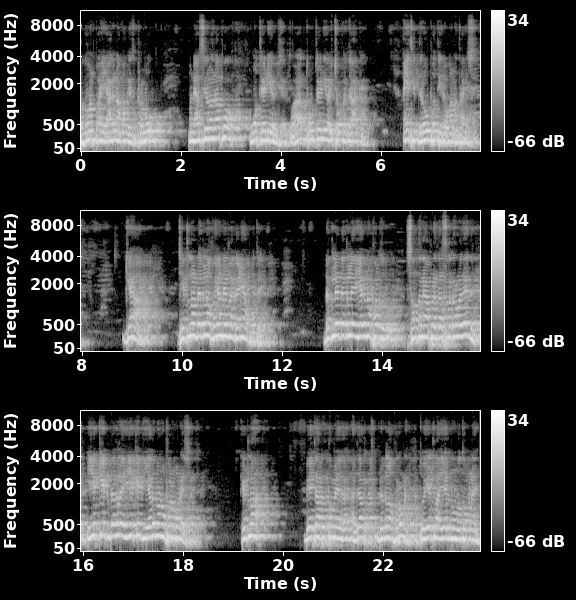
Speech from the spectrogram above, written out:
ભગવાન પાસે આજ્ઞા માગે છે, પ્રભુ મને આશીર્વાદ આપો, હું તેડી આવીશ. તો હા, તું તેડી આવી ચોક્કસ જા કે અહીંથી દ્રૌપદી રવાના થાય છે. ગયા. જેટલા ડગલા ભર્યા ને એટલા ગણ્યા પોતે. ડગલે ડગલે યજ્ઞ ફળ સંતને આપણે દર્શન કરવા જઈએ ને, એક એક ડગલે એક એક યજ્ઞનું ફળ મળે છે. કેટલા? બે ચાર તમે હજાર ડગલા ભરો ને, તો એટલા યજ્ઞનું તમને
